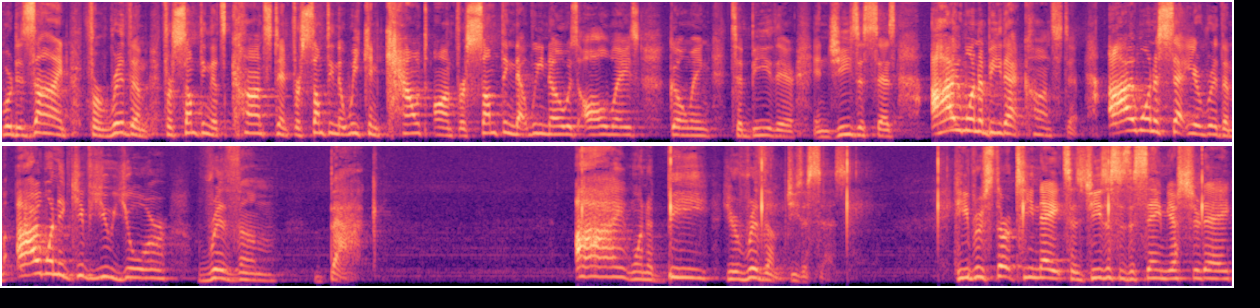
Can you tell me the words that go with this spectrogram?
were designed for rhythm, for something that's constant, for something that we can count on, for something that we know is always going to be there. And Jesus says, I want to be that constant. I want to set your rhythm. I want to give you your rhythm back. I want to be your rhythm, Jesus says. Hebrews 13, 8 says, Jesus is the same yesterday,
